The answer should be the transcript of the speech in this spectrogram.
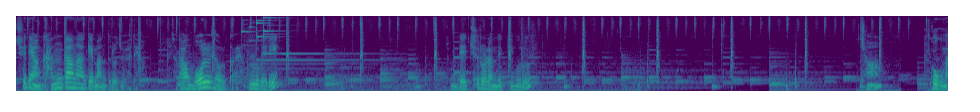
최대한 간단하게 만들어 줘야 돼요. 자 다음 뭘 넣을까요? 블루베리? 좀 내추럴한 느낌으로. 자 고구마.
